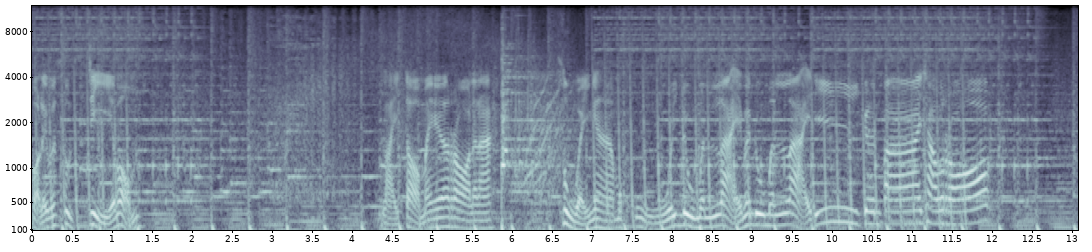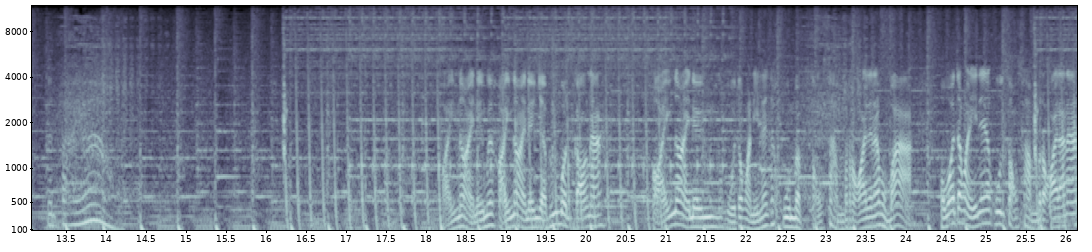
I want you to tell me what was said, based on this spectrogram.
บอกเลยว่าสุดจีครับผม ไหลต่อไม่รอแล้วนะ สวยงาม โอ้โห ดูมันไหลมาดูมันไหลดิ เกินไปชาวร็อก เกินไปอ้าวขออีกหน่อยนึงไม่อขออีกหน่อยนึงอย่าเพิ่งหมดกองนะ ขออีกหน่อยนึงโอ้โหจังหวะนี้น่าจะคูณแบบ2 3 0 0แล้วนะผมว่า ผมว่าจังหวะนี้น่าจะคูณ2 3 0 0แล้วนะ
